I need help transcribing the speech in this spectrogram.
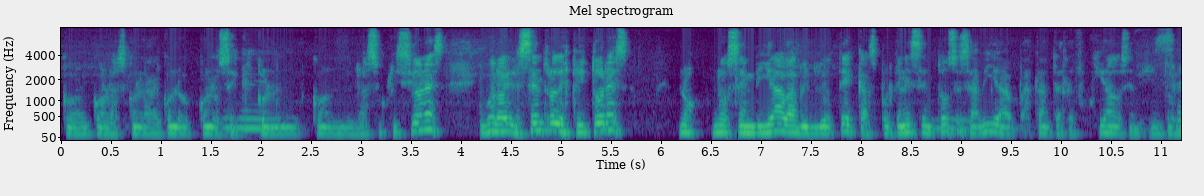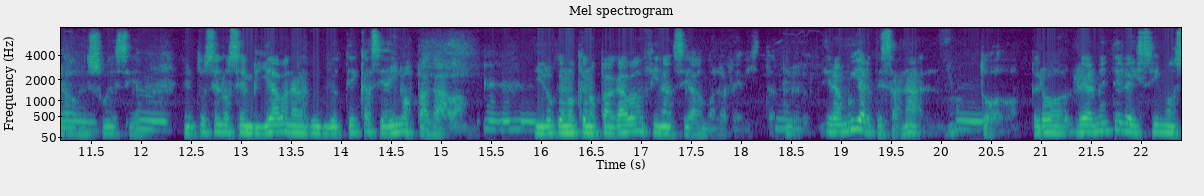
con, con, las, con, la- con, lo- con los, Mm. con, con las suscripciones. Y bueno, el centro de escritores nos, nos enviaba a bibliotecas, porque en ese entonces Mm. había bastantes refugiados en distintos Sí. lados de Suecia. Mm. Entonces nos enviaban a las bibliotecas y ahí nos pagaban. Ajá. Y lo que nos, que nos pagaban financiábamos la revista. Mm. Pero era muy artesanal, ¿no? Todo. Pero realmente la hicimos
